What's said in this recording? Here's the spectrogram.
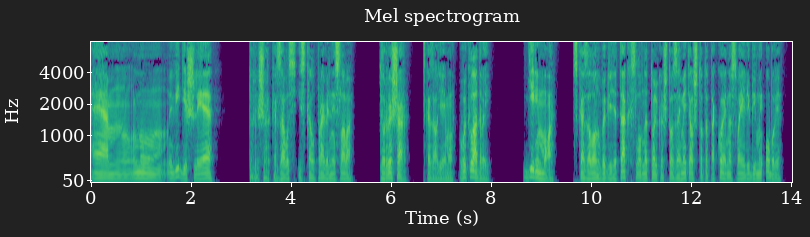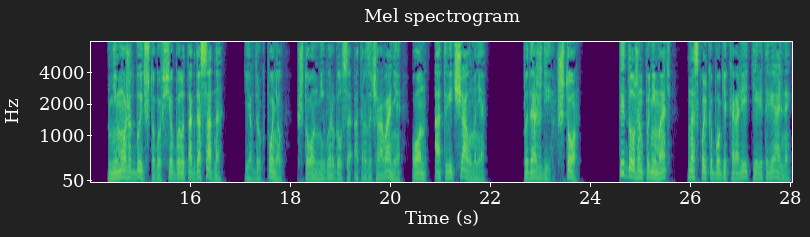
эм, ну, видишь ли... Торвишар, казалось, искал правильные слова. Торвишар, сказал я ему, выкладывай. Дерьмо, сказал он, выглядя так, словно только что заметил что-то такое на своей любимой обуви. Не может быть, чтобы все было так досадно. Я вдруг понял, что он не выругался от разочарования, он отвечал мне. Подожди, что? Ты должен понимать, насколько боги королей территориальны.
